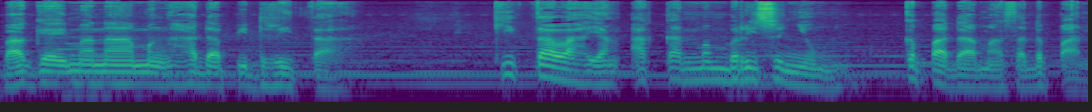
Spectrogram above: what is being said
bagaimana menghadapi derita. Kitalah yang akan memberi senyum kepada masa depan.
